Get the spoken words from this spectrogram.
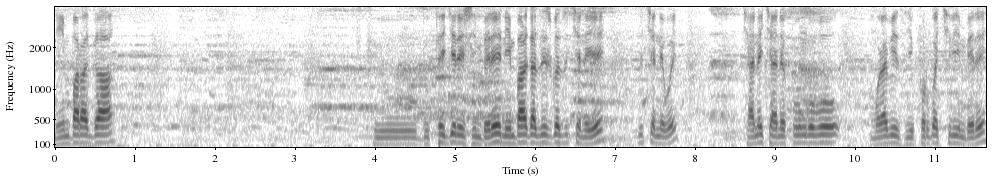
Ni imbaraga dutegereje imbere ni imbaraga zijwe zikeneye zikenewe. Cyane cyane ko ubu ngubu murabizi igikorwa kiri imbere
